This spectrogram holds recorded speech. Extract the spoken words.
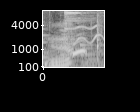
Hmm?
